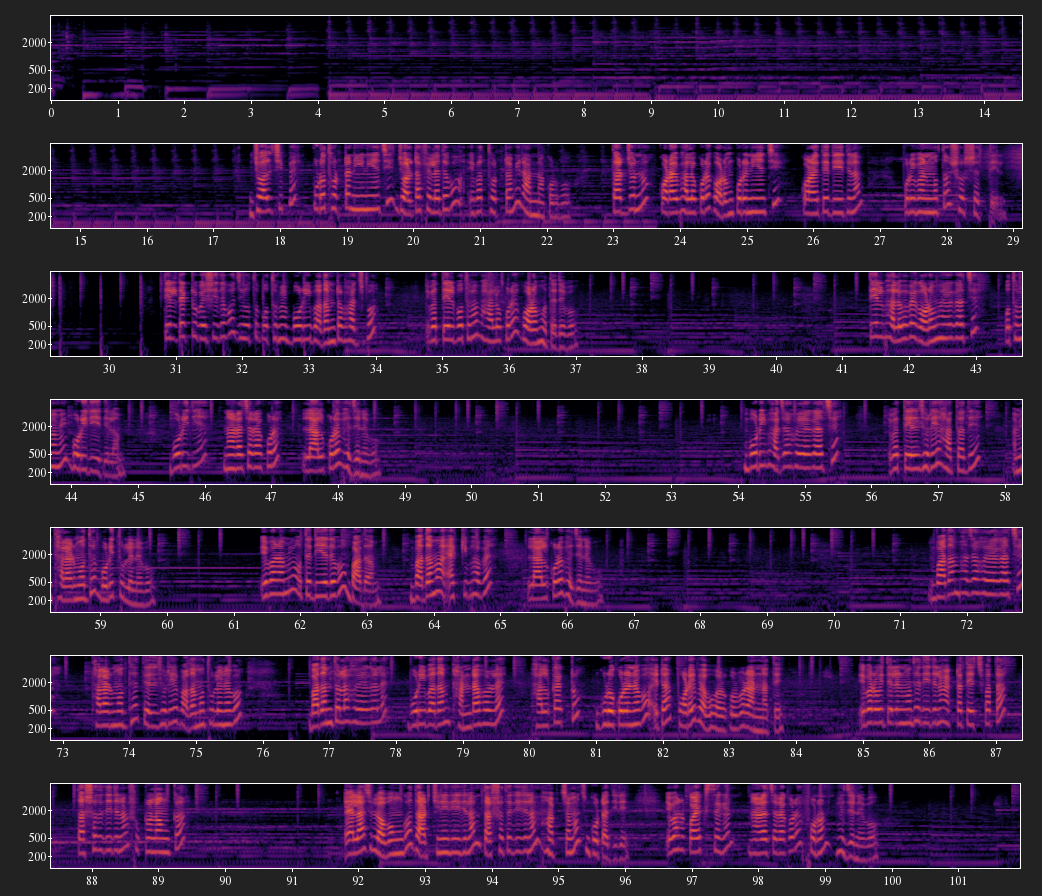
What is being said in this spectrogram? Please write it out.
জল চিপে পুরো থোরটা নিয়ে নিয়েছি, জলটা ফেলে দেব, এবার থোরটা আমি রান্না করব। তার জন্য কড়াই ভালো করে গরম করে নিয়েছি, কড়াইতে দিয়ে দিলাম পরিমাণ মতো সর্ষের তেল। তেলটা একটু বেশি দেবো, যেহেতু প্রথমে বড়ি, বাদামটা ভাজবো, এবার তেল প্রথমে ভালো করে গরম হতে দেব। তেল ভালোভাবে গরম হয়ে গেছে, প্রথমে আমি বড়ি দিয়ে দিলাম। বড়ি দিয়ে নাড়াচাড়া করে লাল করে ভেজে নেব। বড়ি ভাজা হয়ে গেছে। এবার তেল ঝরিয়ে হাতা দিয়ে আমি থালার মধ্যে বড়ি তুলে নেব। এবার আমি ওতে দিয়ে দেব বাদাম। বাদামও একইভাবে লাল করে ভেজে নেব। বাদাম ভাজা হয়ে গেছে। থালার মধ্যে তেল ঝরিয়ে বাদামও তুলে নেব। বাদাম তোলা হয়ে গেলে বড়ি বাদাম ঠান্ডা হলে হালকা একটু গুঁড়ো করে নেব। এটা পরে ব্যবহার করব রান্নাতে। এবার ওই তেলের মধ্যে দিয়ে দিলাম একটা তেজপাতা, তার সাথে দিয়ে দিলাম শুকনো লঙ্কা, এলাচ, লবঙ্গ, দারচিনি দিয়ে দিলাম, তার সাথে দিয়ে দিলাম হাফ চামচ গোটা জিরে। এবার কয়েক সেকেন্ড নাড়াচাড়া করে ফোড়ন ভেজে নেব।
